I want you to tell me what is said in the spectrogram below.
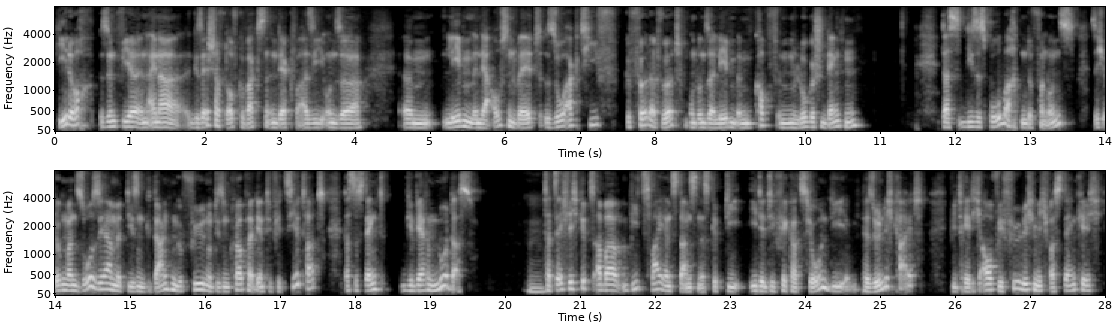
Jedoch sind wir in einer Gesellschaft aufgewachsen, in der quasi unser ähm, Leben in der Außenwelt so aktiv gefördert wird und unser Leben im Kopf, im logischen Denken, dass dieses Beobachtende von uns sich irgendwann so sehr mit diesen Gedanken, Gefühlen und diesem Körper identifiziert hat, dass es denkt, wir wären nur das. Mhm. Tatsächlich gibt es aber wie zwei Instanzen. Es gibt die Identifikation, die Persönlichkeit, wie trete ich auf, wie fühle ich mich, was denke ich,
